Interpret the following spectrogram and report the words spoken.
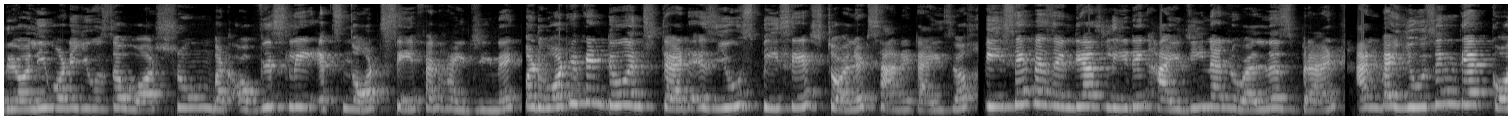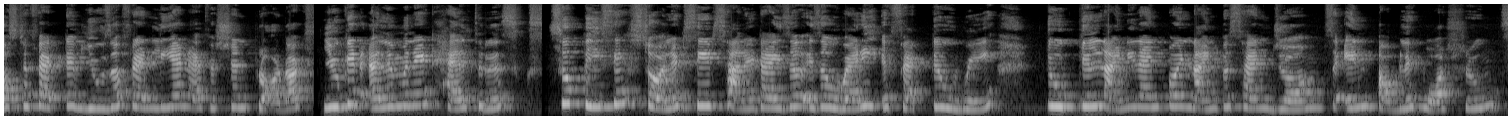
really want to use the washroom but obviously it's not safe and hygienic. But what you can do instead is use Pee Safe's toilet sanitizer. Pee Safe is India's leading hygiene and wellness brand and by using their cost-effective, user-friendly and efficient products, you can eliminate health risks. So Pee Safe's toilet seat sanitizer is a very effective way to kill 99.9% germs in public washrooms.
